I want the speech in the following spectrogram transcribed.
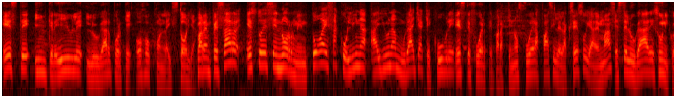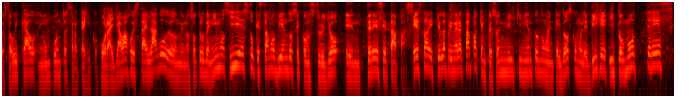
este increíble lugar porque ojo con la historia. Para empezar, esto es enorme, en toda esa colina hay una muralla que cubre este fuerte para que no fuera fácil el acceso y además este lugar es único, está ubicado en un punto estratégico. Por allá abajo está el lago de donde nosotros venimos y esto que estamos viendo se construyó en tres etapas. Esta de aquí es la primera etapa que empezó en 1592 como les dije y tomó tres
